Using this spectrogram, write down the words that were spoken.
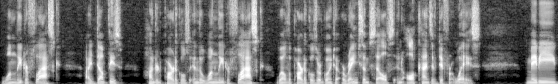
1 liter flask. I dump these 100 particles in the 1 liter flask. Well, the particles are going to arrange themselves in all kinds of different ways. Maybe,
